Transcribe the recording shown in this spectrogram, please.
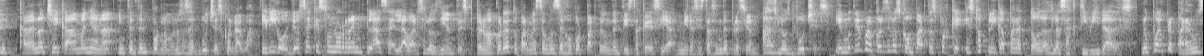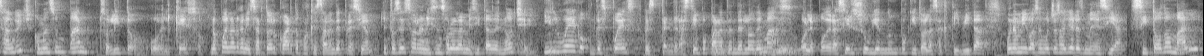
cada noche y cada mañana intenten por lo menos hacer buches con agua. Y digo, yo sé que esto no reemplaza el lavarse los dientes, pero me acuerdo de toparme este consejo por parte de un dentista que decía, mira, si estás en depresión, haz los buches. Y el motivo por el cual se los comparto es porque esto aplica para todas las actividades. No pueden preparar un sándwich, cómanse un pan solito o el queso. No pueden organizar todo el cuarto porque están en depresión. Entonces organicen solo la mesita de noche y luego después pues tendrás tiempo para atender lo demás o le podrás ir subiendo un poquito a las actividades. Un amigo hace muchos ayeres me decía si todo mal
